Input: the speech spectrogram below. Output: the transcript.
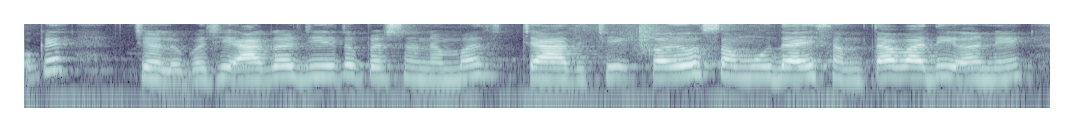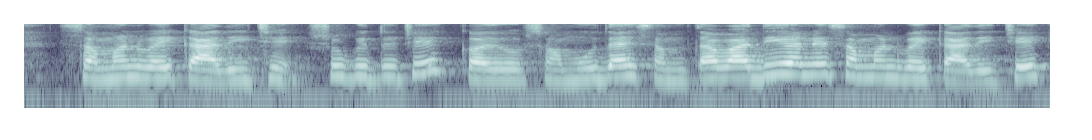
ઓકે? ચલો, પછી આગળ જઈએ તો પ્રશ્ન નંબર ચાર છે, કયો સમુદાય સમતાવાદી અને સમન્વયકારી છે? શું કીધું છે? કયો સમુદાય સમતાવાદી અને સમન્વયકારી છે?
